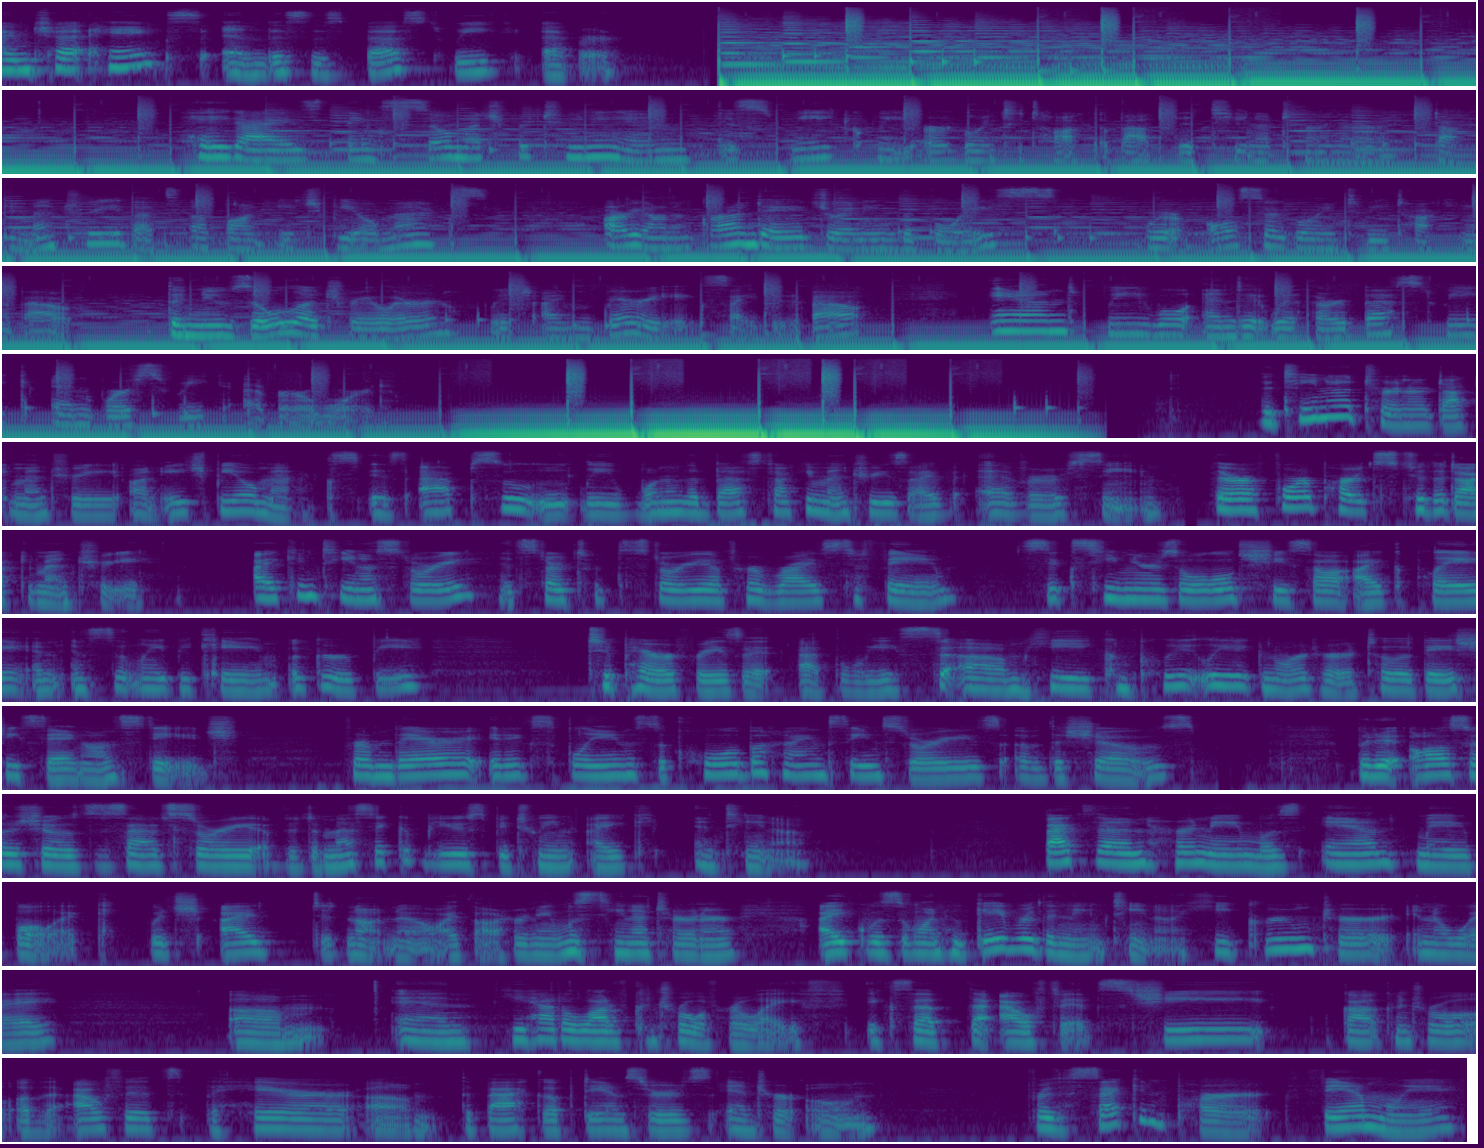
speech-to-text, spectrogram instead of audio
I'm Chet Hanks, and this is Best Week Ever. Hey guys, thanks so much for tuning in. This week we are going to talk about the Tina Turner documentary that's up on HBO Max. Ariana Grande joining The Voice. We're also going to be talking about the new Zola trailer, which I'm very excited about. And we will end it with our Best Week and Worst Week Ever award. The Tina Turner documentary on HBO Max is absolutely one of the best documentaries I've ever seen. There are four parts to the documentary. Ike and Tina's story. It starts with the story of her rise to fame. 16 years old, she saw Ike play and instantly became a groupie. To paraphrase it at the least, um, he completely ignored her till the day she sang on stage. From there, it explains the cool behind scenes stories of the shows but it also shows the sad story of the domestic abuse between Ike and Tina. Back then, her name was Anna Mae Bullock, which I did not know. I thought her name was Tina Turner. Ike was the one who gave her the name Tina. He groomed her in a way, um, and he had a lot of control of her life, except the outfits. She got control of the outfits, the hair, um, the backup dancers, and her own. For the second part, family.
